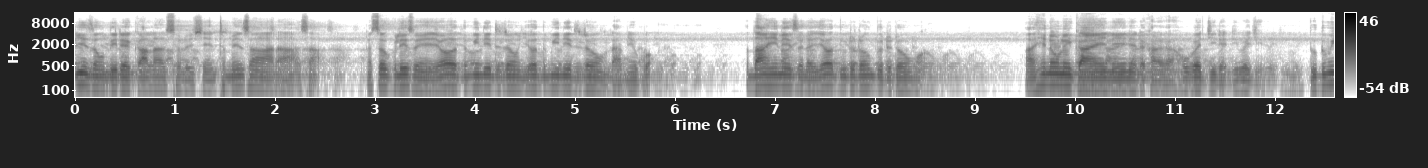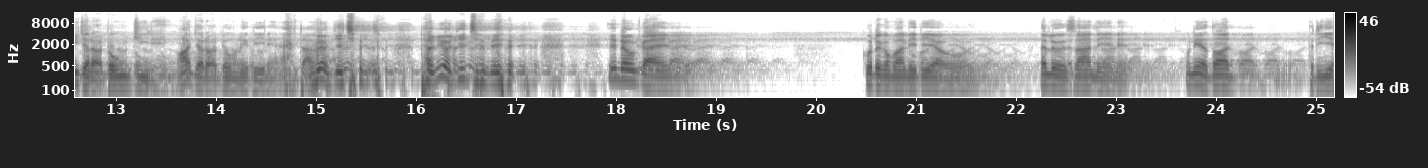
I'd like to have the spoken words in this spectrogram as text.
ပြည့်စုံသေးတဲ့ကာလဆိုလို့ရှိရင်သမင်းစားရတာအစအစုပ်ကလေးဆိုရင်ရောသမီးလေးတတုံးရောသမီးလေးတတုံးဒါမျိုးပေါ့အသားဟင်းလေးဆိုလည်းရောသူတတုံးသူတတုံးပေါ့အဟင်းတုံးလေးကိုင်းနေနဲ့တခါတခါဟိုဘက်ကြည့်တယ်ဒီဘက်ကြည့်တယ်သူသမီးကြတော့အတုံးကြည့်တယ်ငါကြတော့အတုံးလေးသေးတယ်ဒါမျိုးပြစ်ချင်ဒါမျိုးပြစ်ချင်သေးတယ်ဟင်းတုံးကိုင်းကိုတက္ကမလေးတရားကိုအဲ့လိုစားနေနဲ့ခုနေ့ကတော့ တတိယ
